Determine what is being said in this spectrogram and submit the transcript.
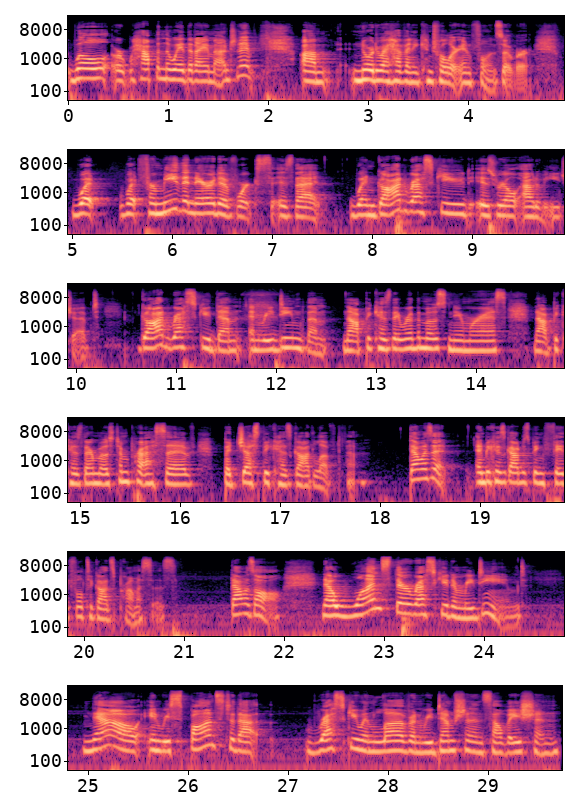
will or happen the way that I imagine it. Um, nor do I have any control or influence over. What what for me the narrative works is that when God rescued Israel out of Egypt. God rescued them and redeemed them, not because they were the most numerous, not because they're most impressive, but just because God loved them. That was it. And because God was being faithful to God's promises. That was all. Now, once they're rescued and redeemed, now in response to that rescue and love and redemption and salvation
